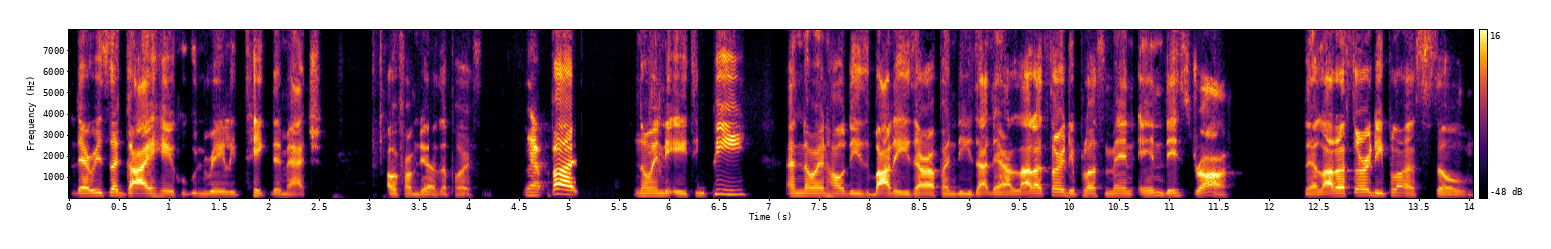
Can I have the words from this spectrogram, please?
there is a guy here who can really take the match out from the other person. Yeah. But knowing the ATP and knowing how these bodies are up and these that there are a lot of 30 plus men in this draw. There are a lot of 30 plus. So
